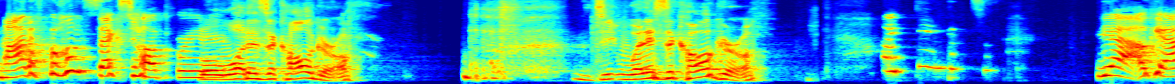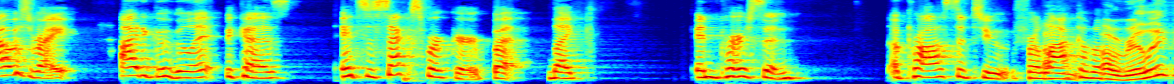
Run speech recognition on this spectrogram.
Not a phone sex operator. Well, what is a call girl? Do- what is a call girl? I think it's Yeah, okay, I was right. I had to Google it because it's a sex worker, but like in person, a prostitute for lack oh, of a oh, really?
